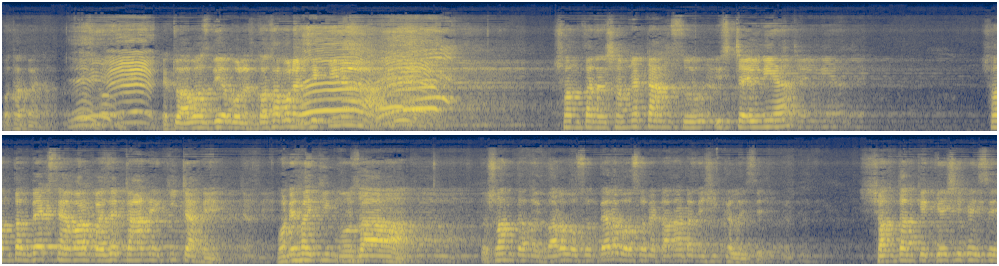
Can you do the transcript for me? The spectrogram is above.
কথা পায় না? একটু আওয়াজ দিয়ে বলেন, কথা বলেন ঠিক কিনা? সন্তানের সামনে টানছু স্টাইল নিয়া। সন্তান দেখছে, আমার বাজে টানে, কি টানে? মনে হয় কি মজা। তো সন্তান ওই বারো বছর, তেরো বছরে টানাটানি শিক্ষা লাইছে। সন্তানকে কে শিখাইছে?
